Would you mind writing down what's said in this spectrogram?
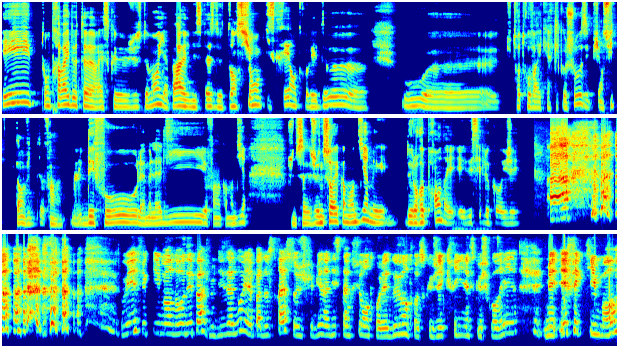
et ton travail d'auteur? Est-ce que justement il n'y a pas une espèce de tension qui se crée entre les deux euh, où euh, tu te retrouves à écrire quelque chose et puis ensuite tu as envie de, enfin le défaut, la maladie, enfin comment dire, je ne, sais, je ne saurais comment dire, mais de le reprendre et, et d'essayer de le corriger. Ah Oui, effectivement. au départ, je me disais non, il n'y a pas de stress. Je fais bien la distinction entre les deux, entre ce que j'écris et ce que je corrige. Mais effectivement,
